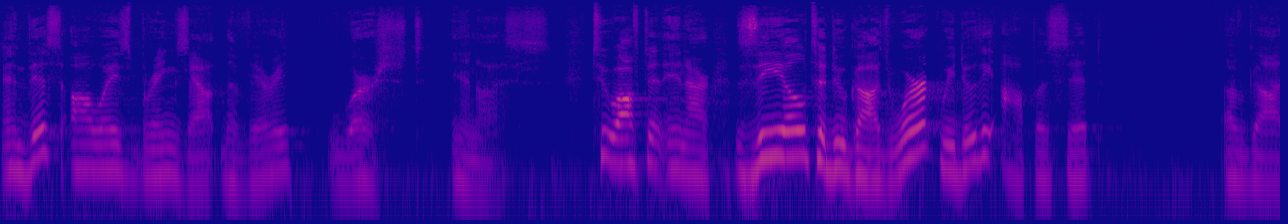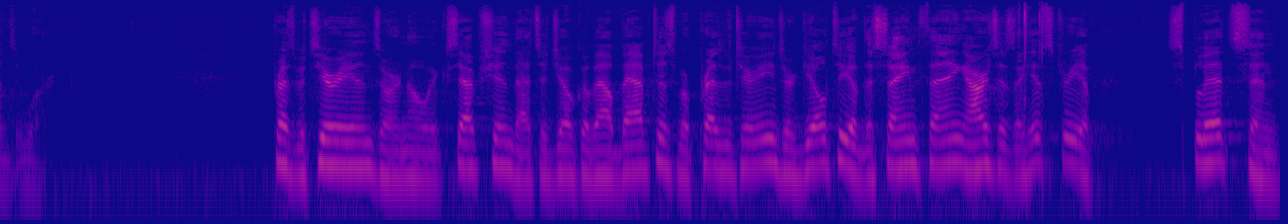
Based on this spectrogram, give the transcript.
And this always brings out the very worst in us. Too often, in our zeal to do God's work, we do the opposite of God's work. Presbyterians are no exception. That's a joke about Baptists, but Presbyterians are guilty of the same thing. Ours is a history of splits and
